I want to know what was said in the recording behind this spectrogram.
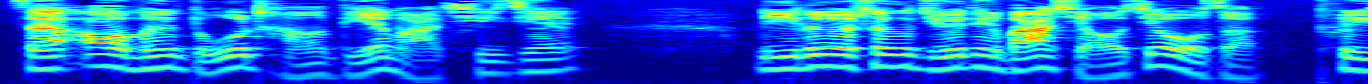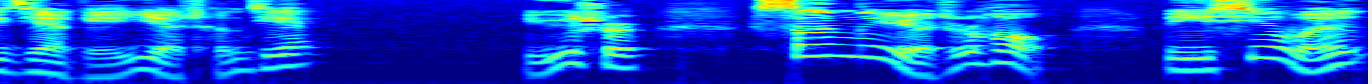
在澳门赌场叠马期间，李乐生决定把小舅子推荐给叶成坚。于是三个月之后，李新文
